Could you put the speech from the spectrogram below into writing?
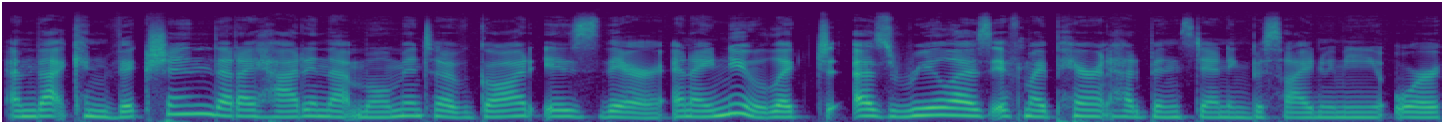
and that conviction that I had in that moment of God is there. And I knew, like, as real as if my parent had been standing beside me or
